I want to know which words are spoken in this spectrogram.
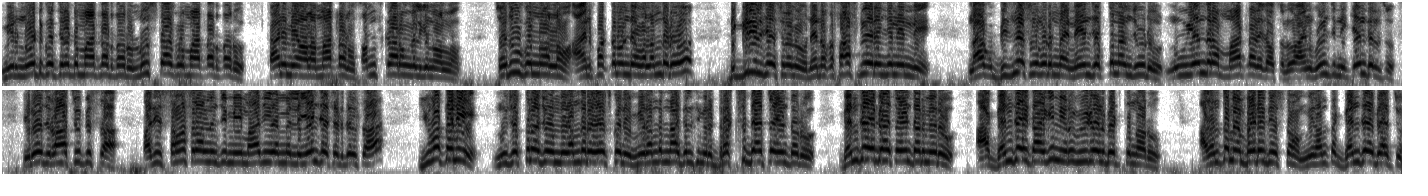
మీరు నోటికి వచ్చినట్టు మాట్లాడతారు లూస్ టాక్లు మాట్లాడతారు. కానీ మేము అలా మాట్లాడడం సంస్కారం కలిగిన వాళ్ళం. చదువుకున్న వాళ్ళం. ఆయన పక్కన ఉండే వాళ్ళందరూ డిగ్రీలు చేసిన నేను ఒక సాఫ్ట్వేర్ ఇంజనీర్ని. నాకు బిజినెస్లు కూడా ఉన్నాయి. నేను చెప్తున్నాను చూడు. నువ్వు ఏంద్రం మాట్లాడేది అసలు? ఆయన గురించి నీకేం తెలుసు? ఈ రోజు రా చూపిస్తా. పది సంవత్సరాల నుంచి మీ మాజీ ఎమ్మెల్యే ఏం చేశాడు తెలుసా? యువతని నువ్వు చెప్తున్నా చూడు మీరందరూ వేసుకొని మీరందరూ నాకు తెలిసి మీరు డ్రగ్స్ బ్యాచ్ అయి ఉంటారు. గంజాయి బ్యాచ్ అయి ఉంటారు మీరు. ఆ గంజాయి తాగి మీరు వీడియోలు పెడుతున్నారు. అదంతా మేము బయటకు తీస్తాం. మీరంతా గంజాయి బ్యాచ్.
